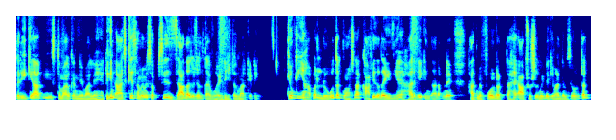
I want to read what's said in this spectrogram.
तरीके आप इस्तेमाल करने वाले हैं। लेकिन आज के समय में सबसे ज़्यादा जो चलता है वो है डिजिटल मार्केटिंग क्योंकि यहाँ पर लोगों तक पहुँचना काफ़ी ज़्यादा ईजी है। हर एक इंसान अपने हाथ में फ़ोन रखता है, आप सोशल मीडिया के माध्यम से उन तक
